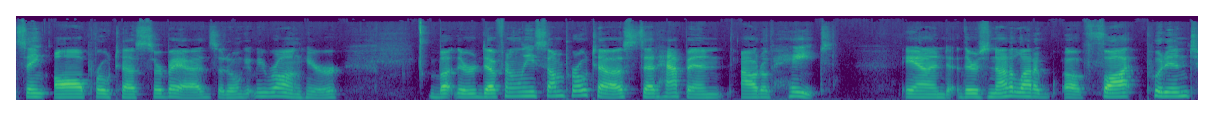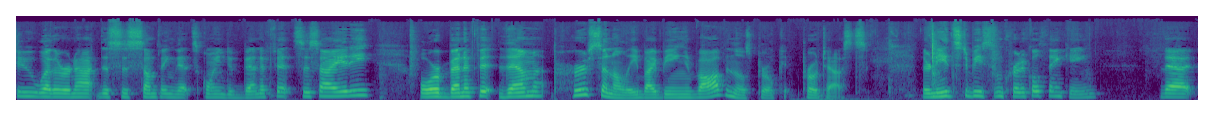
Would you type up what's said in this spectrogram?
saying all protests are bad, so don't get me wrong here, but there are definitely some protests that happen out of hate. And there's not a lot of uh, thought put into whether or not this is something that's going to benefit society or benefit them personally by being involved in those pro- protests. There needs to be some critical thinking that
